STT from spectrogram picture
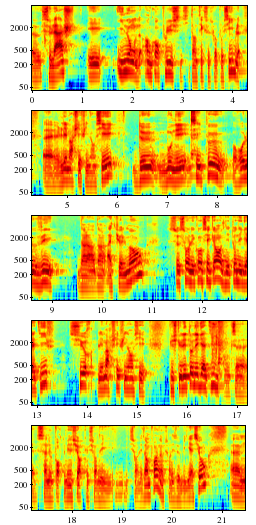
euh, se lâchent et inondent encore plus, si tant est que ce soit possible, euh, les marchés financiers de monnaie. C'est peu relevé dans actuellement, ce sont les conséquences des taux négatifs sur les marchés financiers. Puisque les taux négatifs, ça, ne porte bien sûr que sur les emprunts, donc sur les obligations, euh,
